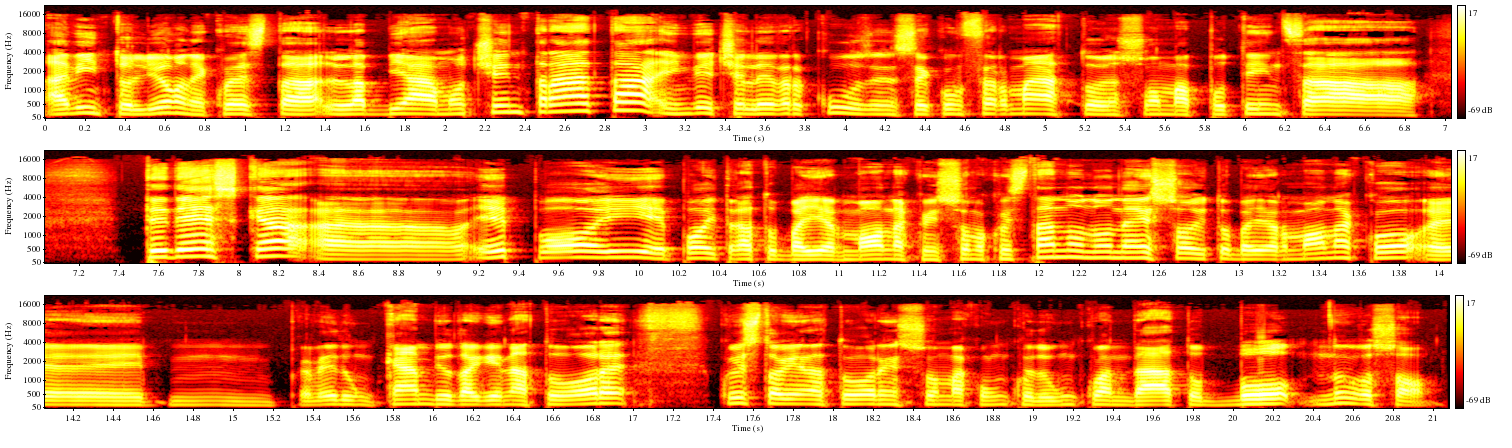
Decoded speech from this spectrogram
ha vinto Lione, questa l'abbiamo centrata. Invece l'Everkusen si è confermato insomma potenza tedesca uh, e poi e poi tratto Bayern Monaco insomma quest'anno non è il solito Bayern Monaco eh, mh, prevede un cambio d'allenatore questo allenatore insomma comunque dovunque andato boh non lo so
